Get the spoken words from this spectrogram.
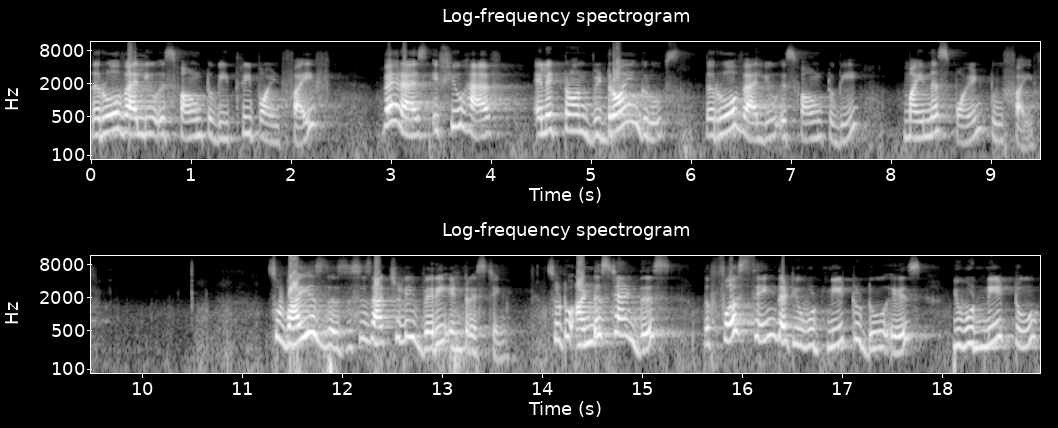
the rho value is found to be 3.5 whereas if you have electron withdrawing groups the rho value is found to be minus 0.25. So why is this? This is actually very interesting. So to understand this the first thing that you would need to do is you would need to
